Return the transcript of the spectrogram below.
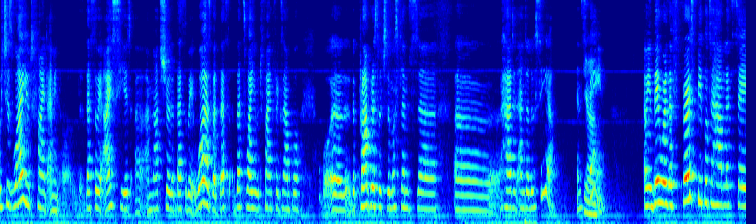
which is why you'd find i mean uh, that's the way i see it uh, i'm not sure that that's the way it was but that's that's why you would find for example uh, the progress which the muslims uh, uh, had in andalusia in Yeah. spain i mean they were the first people to have let's say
